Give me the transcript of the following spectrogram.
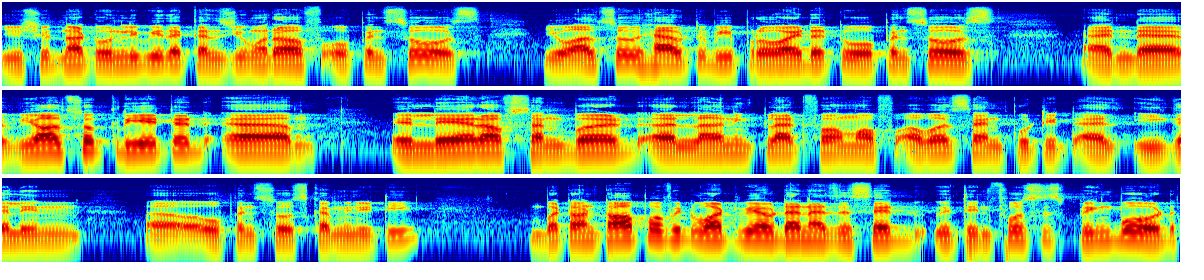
you should not only be the consumer of open source, you also have to be provider to open source and uh, we also created um, a layer of Sunbird uh, learning platform of ours and put it as Eagle in uh, open source community. But on top of it, what we have done, as I said, with Infosys Springboard,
